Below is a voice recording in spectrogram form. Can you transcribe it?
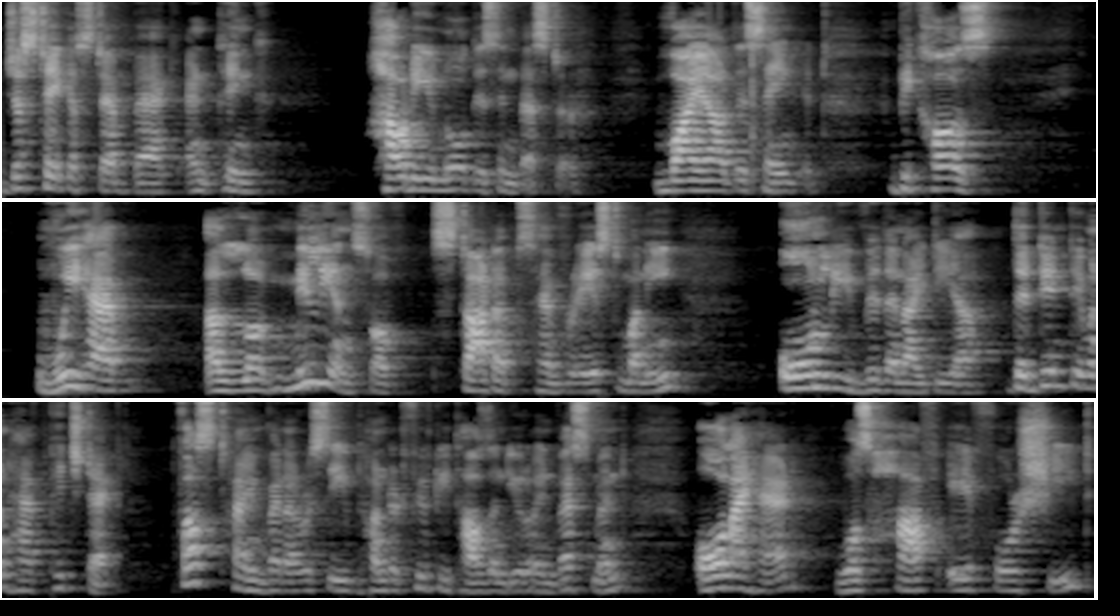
just take a step back and think How do you know this investor? Why are they saying it? Because we have a lot, millions of startups have raised money only with an idea. They didn't even have pitch deck. First time when I received 150,000 euro investment, all I had was half A4 sheet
